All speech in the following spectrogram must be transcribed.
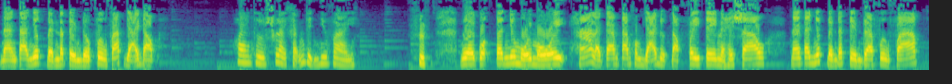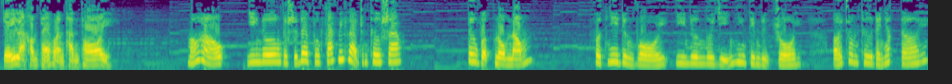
Nàng ta nhất định đã tìm được phương pháp giải độc. Hoàng thượng lại khẳng định như vậy? Người quật tình như muội muội há lại cam tâm không giải được độc phi tiên này hay sao? Nàng ta nhất định đã tìm ra phương pháp, chỉ là không thể hoàn thành thôi. Máu hậu, Di Nương thực sự đem phương pháp viết lại trong thư sao? Tư vật nồm nóng. Vật nhi đừng vội, Di Nương ngươi dĩ nhiên tìm được rồi. Ở trong thư đã nhắc tới.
